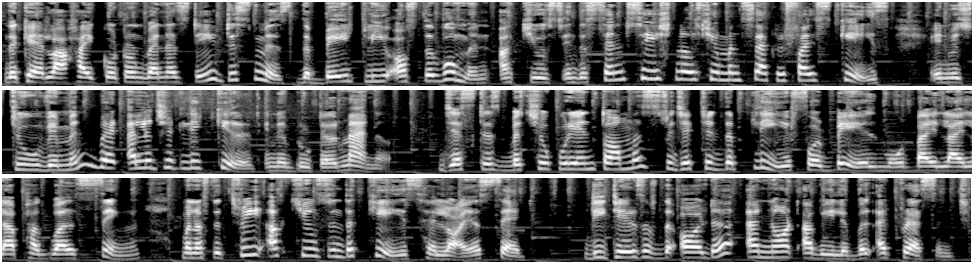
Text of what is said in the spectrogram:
The Kerala High Court on Wednesday dismissed the bail plea of the woman accused in the sensational human sacrifice case in which two women were allegedly killed in a brutal manner. Justice Bechu Kurian Thomas rejected the plea for bail moved by Laila Bhagwal Singh, one of the three accused in the case, her lawyer said. Details of the order are not available at present.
